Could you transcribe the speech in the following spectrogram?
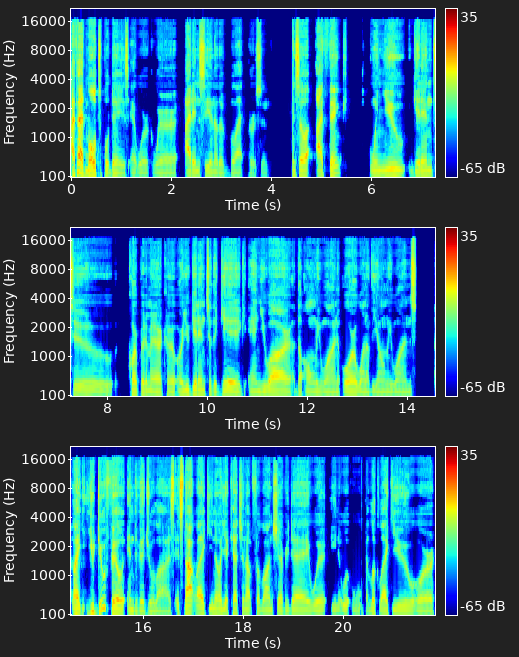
I've had multiple days at work where I didn't see another black person. And so I think when you get into corporate America or you get into the gig and you are the only one or one of the only ones, like you do feel individualized. It's not like, you know, you're catching up for lunch every day with, you know, look like you or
